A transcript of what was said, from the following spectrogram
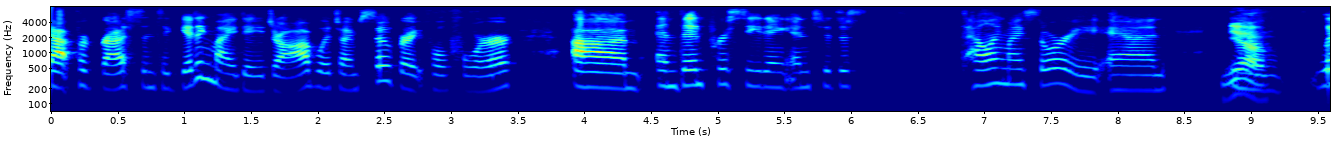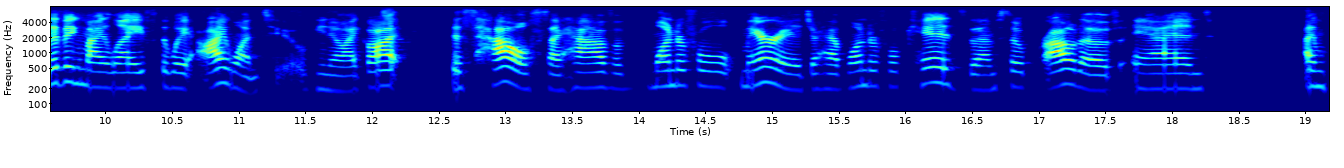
that progressed into getting my day job, which I'm so grateful for. um, and then proceeding into just telling my story and you Yeah. know living my life the way I want to. You know, I got this house, I have a wonderful marriage, I have wonderful kids that I'm so proud of and I'm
